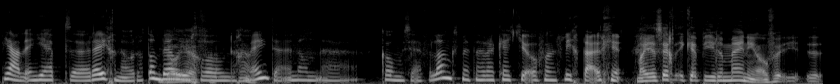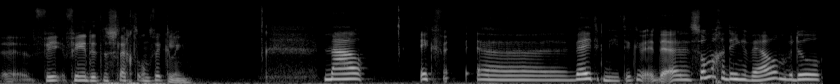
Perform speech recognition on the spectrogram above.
ja, en je hebt regen nodig, dan bel, Bel je even, gewoon de ja. gemeente en dan komen ze even langs met een raketje of een vliegtuigje. Maar je zegt, ik heb hier een mening over. Vind, je dit een slechte ontwikkeling? Nou, ik weet ik niet. Ik, sommige dingen wel. Ik bedoel,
